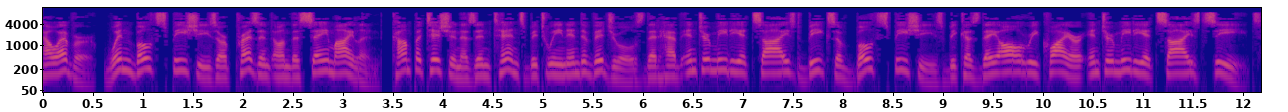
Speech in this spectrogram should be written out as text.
However, when both species are present on the same island, competition is intense between individuals that have intermediate-sized beaks of both species because they all require intermediate-sized seeds.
